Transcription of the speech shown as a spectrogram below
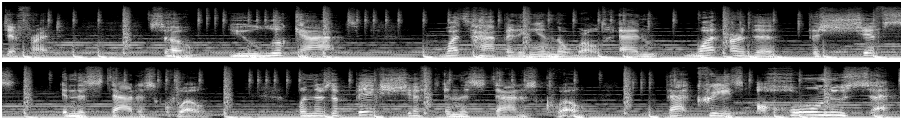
different so you look at what's happening in the world and what are the, the shifts in the status quo. When there's a big shift in the status quo, that creates a whole new set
